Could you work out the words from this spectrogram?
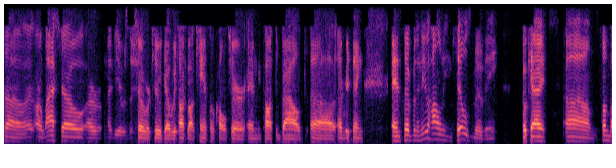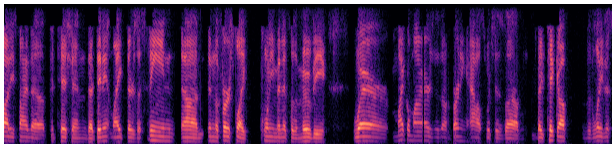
uh, our last show, or maybe it was a show or two ago. We talked about cancel culture, and we talked about uh, everything. And so for the new Halloween Kills movie, okay, um, somebody signed a petition that they didn't like. There's a scene um, in the first like 20 minutes of the movie where Michael Myers is in a burning house, which is um, they pick up the latest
